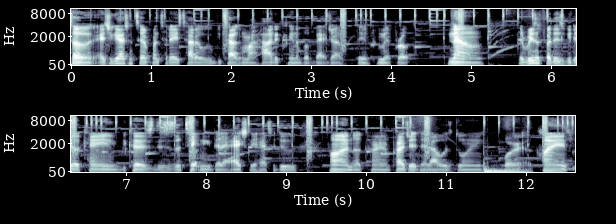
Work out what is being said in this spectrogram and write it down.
So as you guys can tell from today's title, we'll be talking about how to clean up a backdrop within Premiere Pro. Now, the reason for this video came because this is a technique that I actually had to do on a current project that I was doing for a client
